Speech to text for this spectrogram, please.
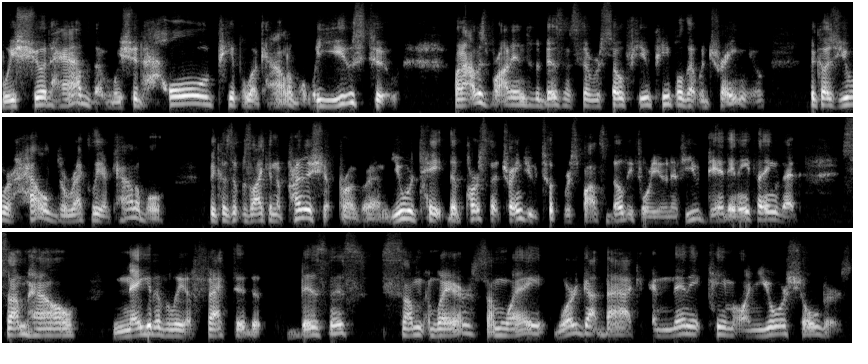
We should have them. We should hold people accountable. We used to. When I was brought into the business, there were so few people that would train you because you were held directly accountable because it was like an apprenticeship program. You were ta- the person that trained you took responsibility for you, and if you did anything that somehow negatively affected business somewhere, some way, word got back, and then it came on your shoulders,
